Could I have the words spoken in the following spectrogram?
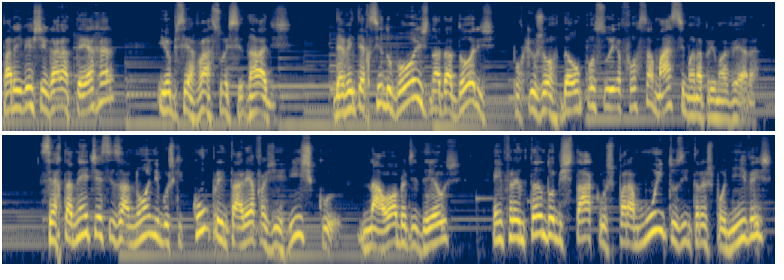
para investigar a terra e observar suas cidades. Devem ter sido bons nadadores, porque o Jordão possuía força máxima na primavera. Certamente esses anônimos que cumprem tarefas de risco na obra de Deus, enfrentando obstáculos para muitos intransponíveis,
